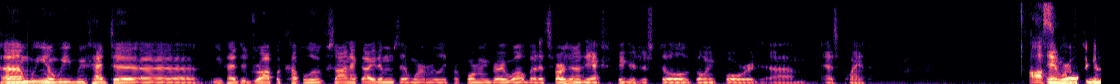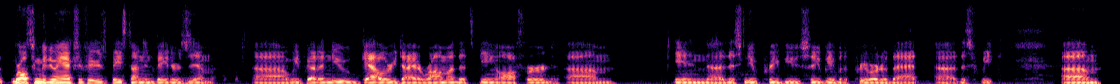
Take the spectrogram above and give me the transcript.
um, you know, we we've had to uh, we've had to drop a couple of Sonic items that weren't really performing very well, but as far as I know, the action figures are still going forward um, as planned. Awesome. And we're also gonna, we're also going to be doing action figures based on Invader Zim. Uh, we've got a new gallery diorama that's being offered um, in uh, this new preview, so you'll be able to pre-order that uh, this week. Um,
